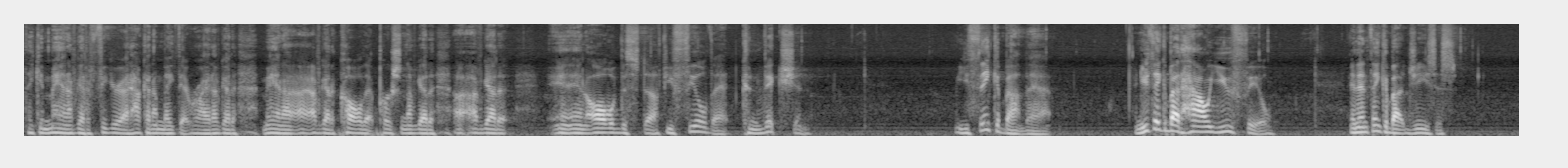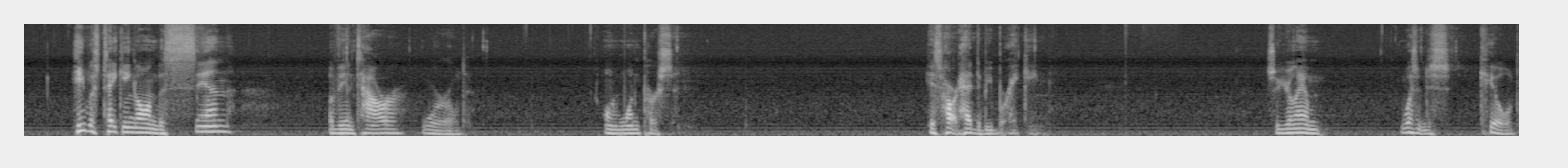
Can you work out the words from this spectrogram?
thinking, man, I've got to figure out how can I make that right. I've got to, man, I, have got to call that person. I've got to, I've got to, and, and all of this stuff. You feel that conviction. You think about that, and you think about how you feel, and then think about Jesus. He was taking on the sin of the entire world on one person. His heart had to be breaking. So your lamb wasn't just killed,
